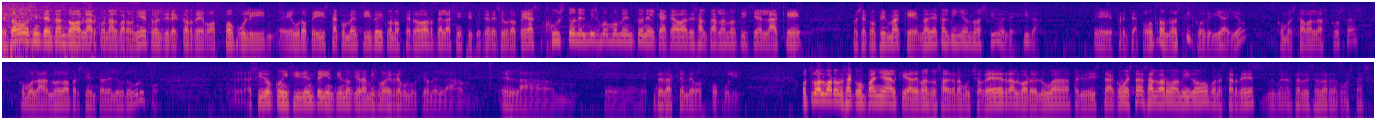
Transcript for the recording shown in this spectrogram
Estábamos intentando hablar con Álvaro Nieto, el director de Voz Populi, europeísta convencido y conocedor de las instituciones europeas, justo en el mismo momento en el que acaba de saltar la noticia en la que pues se confirma que Nadia Calviño no ha sido elegida. Eh, frente a todo pronóstico, diría yo, como estaban las cosas, como la nueva presidenta del Eurogrupo. Eh, ha sido coincidente y entiendo que ahora mismo hay revolución en la, en la eh, redacción de Voz Populi. Otro Álvaro nos acompaña, al que además nos alegra mucho ver, Álvaro Elúa, periodista. ¿Cómo estás, Álvaro, amigo? Buenas tardes. Muy buenas tardes, Eduardo, ¿cómo estás?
